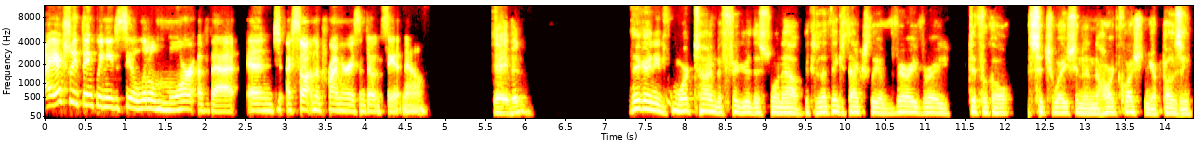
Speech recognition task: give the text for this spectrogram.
I actually think we need to see a little more of that. And I saw it in the primaries and don't see it now. David? I think I need more time to figure this one out because I think it's actually a very, very difficult situation and a hard question you're posing. I'm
